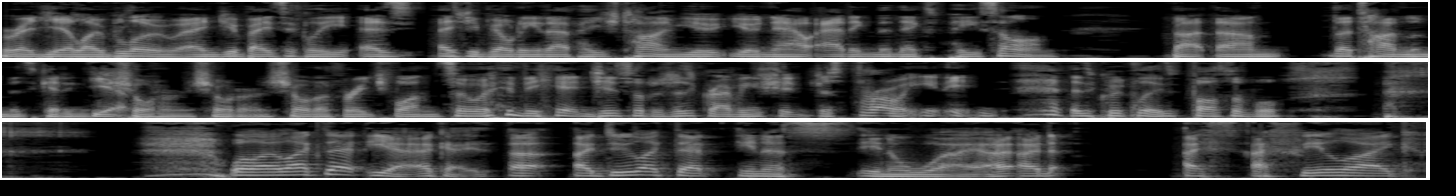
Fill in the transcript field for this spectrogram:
red yellow blue, and you're basically as as you're building it up each time, you you're now adding the next piece on, but um. The time limit's getting Yeah. shorter and shorter and shorter for each one. So in the end, you're sort of just grabbing shit, and just throwing it in as quickly as possible. Well, I like that. Yeah, okay. Uh, I do like that in a in a way. I I'd, I I feel like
